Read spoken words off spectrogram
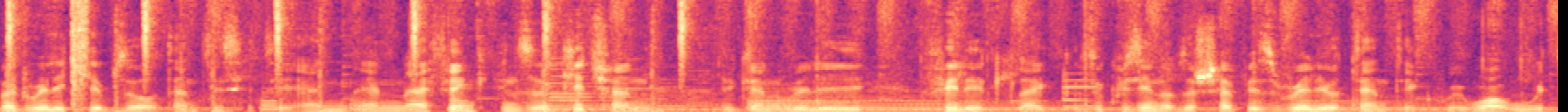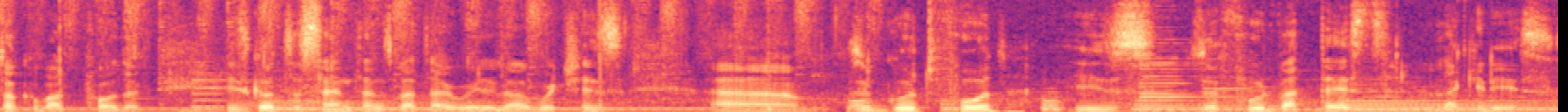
but really keep the authenticity. And, and I think in the kitchen, you can really feel it. Like the cuisine of the chef is really authentic. We, we talk about product. He's got a sentence that I really love, which is, um, the good food is the food that tastes like it is.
